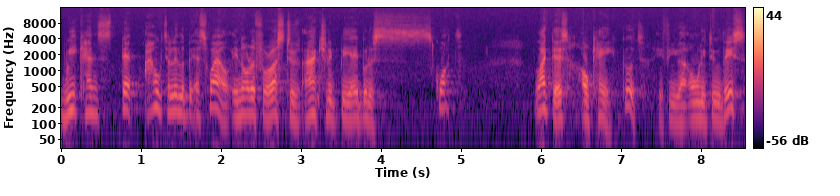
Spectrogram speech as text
we can step out a little bit as well in order for us to actually be able to squat. Like this, okay, good. If you only do this.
